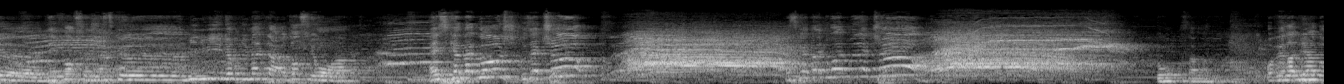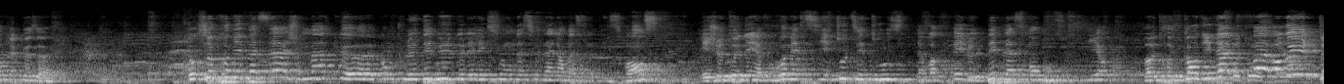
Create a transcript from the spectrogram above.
Euh, des forces jusque minuit, 1h du matin, attention hein. Est-ce qu'à ma gauche, vous êtes chaud? Est-ce qu'à ma droite, vous êtes chaud? Bon, ça va. On verra bien dans quelques heures. Donc ce premier passage marque euh, donc le début de l'élection nationale ambassadrice France et je tenais à vous remercier toutes et tous d'avoir fait le déplacement pour soutenir votre candidate favorite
